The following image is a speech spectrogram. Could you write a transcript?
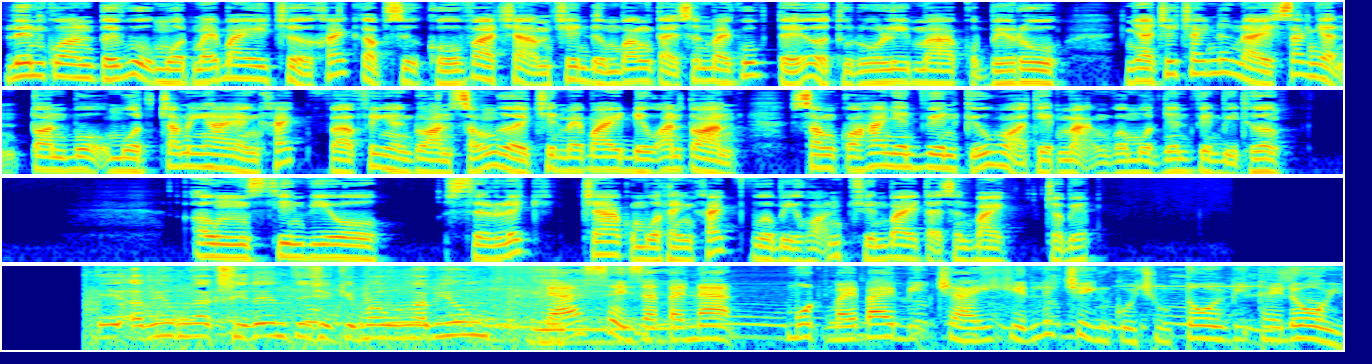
Liên quan tới vụ một máy bay chở khách gặp sự cố va chạm trên đường băng tại sân bay quốc tế ở thủ đô Lima của Peru, nhà chức trách nước này xác nhận toàn bộ 102 hành khách và phi hành đoàn 6 người trên máy bay đều an toàn, song có hai nhân viên cứu hỏa thiệt mạng và một nhân viên bị thương. Ông Silvio Selic, cha của một hành khách vừa bị hoãn chuyến bay tại sân bay, cho biết. Đã xảy ra tai nạn, một máy bay bị cháy khiến lịch trình của chúng tôi bị thay đổi.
